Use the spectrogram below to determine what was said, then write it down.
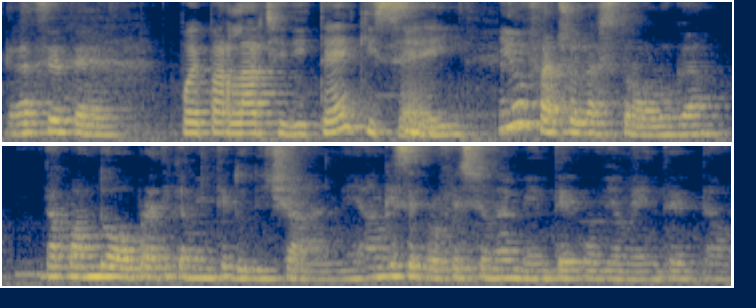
Grazie a te. Puoi parlarci di te? Chi sei? Io faccio l'astrologa da quando ho praticamente 12 anni, anche se professionalmente ovviamente da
